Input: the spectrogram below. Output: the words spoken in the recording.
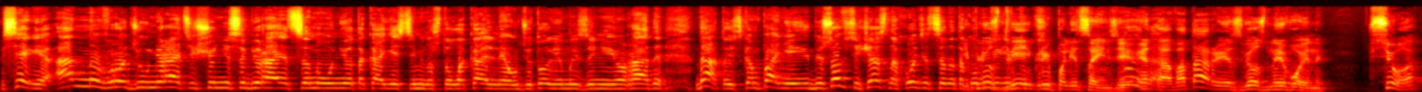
Серия Анна вроде умирать еще не собирается, но у нее такая есть именно что локальная аудитория, мы за нее рады. Да, то есть компания Ubisoft сейчас находится на И таком плюс две перепутье. игры по лицензии. Ну и Это да. Аватар и Звездные войны. Все.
